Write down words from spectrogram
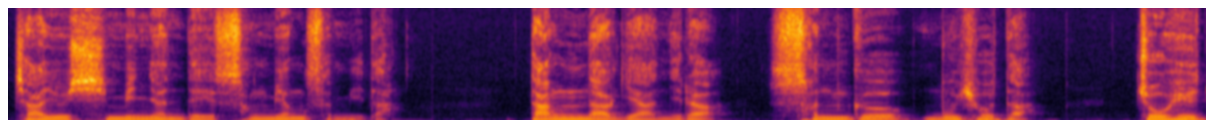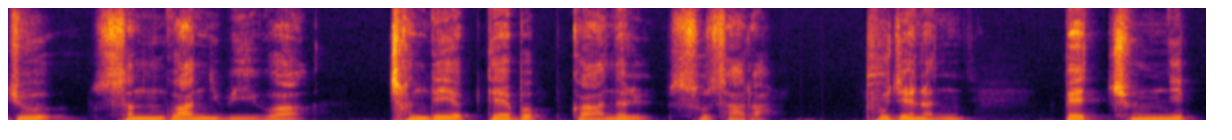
자유시민연대의 성명서입니다. 당락이 아니라 선거 무효다. 조혜주 선관위와 천대엽 대법관을 수사라. 부제는 배춧잎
